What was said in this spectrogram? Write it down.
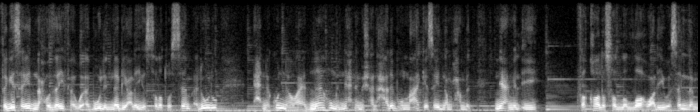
فجه سيدنا حذيفة وأبوه للنبي عليه الصلاة والسلام قالوا له إحنا كنا وعدناهم إن إحنا مش هنحاربهم معاك يا سيدنا محمد. نعمل إيه؟ فقال صلى الله عليه وسلم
